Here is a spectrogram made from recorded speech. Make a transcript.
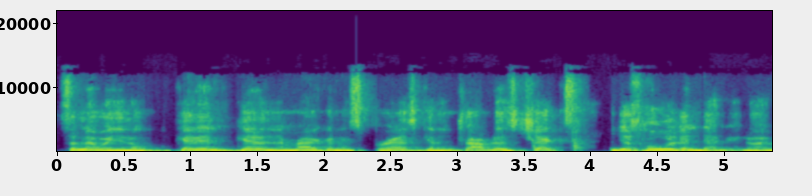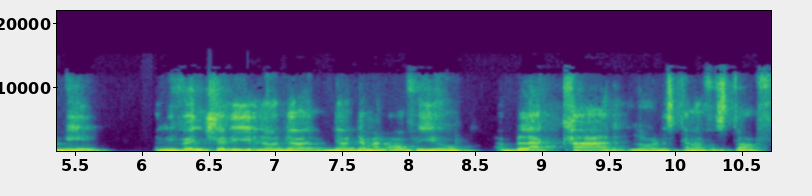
something about, you know, getting, getting American Express, getting traveler's checks, and just holding them, you know what I mean? And eventually, you know, they'll, they'll, they might offer you a black card and all this kind of stuff.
